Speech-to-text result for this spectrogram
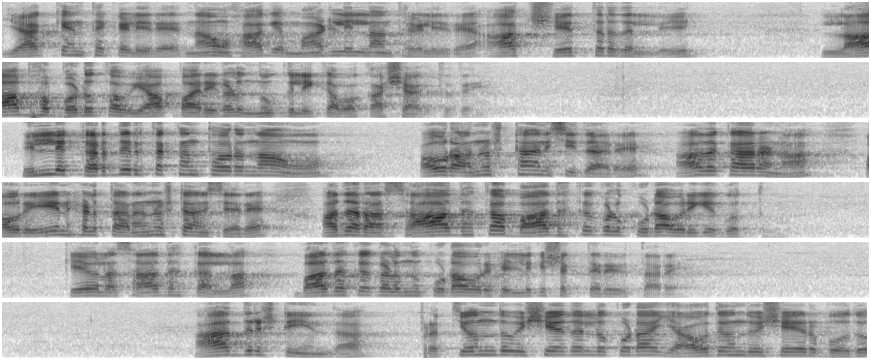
ಯಾಕೆ ಅಂತ ಕೇಳಿದರೆ, ನಾವು ಹಾಗೆ ಮಾಡಲಿಲ್ಲ ಅಂತ ಹೇಳಿದರೆ, ಆ ಕ್ಷೇತ್ರದಲ್ಲಿ ಲಾಭ ಬಡುಕ ವ್ಯಾಪಾರಿಗಳು ನುಗ್ಗಲಿಕ್ಕೆ ಅವಕಾಶ ಆಗ್ತದೆ. ಇಲ್ಲಿ ಕರೆದಿರ್ತಕ್ಕಂಥವ್ರು ನಾವು ಅವರು ಅನುಷ್ಠಾನಿಸಿದ್ದಾರೆ. ಆದ ಕಾರಣ ಅವರು ಏನು ಹೇಳ್ತಾರೆ ಅನುಷ್ಠಾನಿಸಿದರೆ ಅದರ ಸಾಧಕ, ಬಾಧಕಗಳು ಕೂಡ ಅವರಿಗೆ ಗೊತ್ತು. ಕೇವಲ ಸಾಧಕ ಅಲ್ಲ ಬಾಧಕಗಳನ್ನು ಕೂಡ ಅವರು ಹೇಳಲಿಕ್ಕೆ ಶಕ್ತರಿರ್ತಾರೆ ಆ ದೃಷ್ಟಿಯಿಂದ ಪ್ರತಿಯೊಂದು ವಿಷಯದಲ್ಲೂ ಕೂಡ ಯಾವುದೇ ಒಂದು ವಿಷಯ ಇರ್ಬೋದು,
